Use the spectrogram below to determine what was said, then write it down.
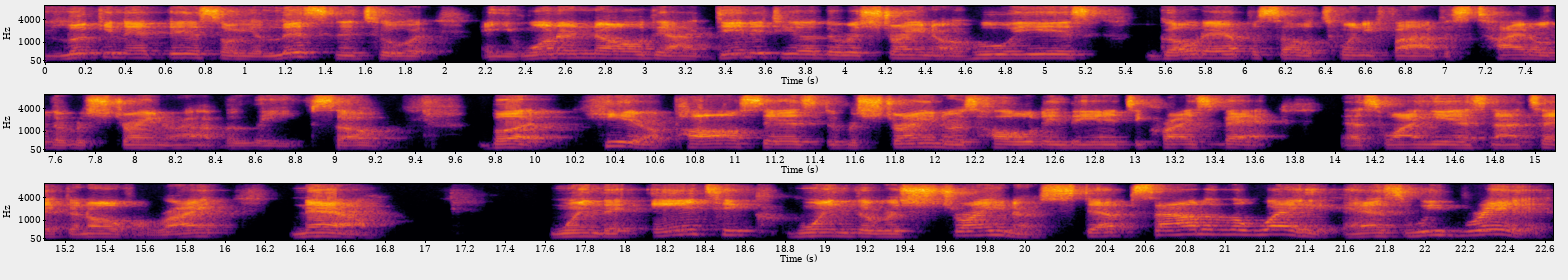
looking at this or you're listening to it and you want to know the identity of the restrainer or who he is, go to episode 25. It's titled The Restrainer, I believe. So, but here Paul says the restrainer is holding the Antichrist back. That's why he has not taken over, right? Now, when the anti when the restrainer steps out of the way, as we read,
